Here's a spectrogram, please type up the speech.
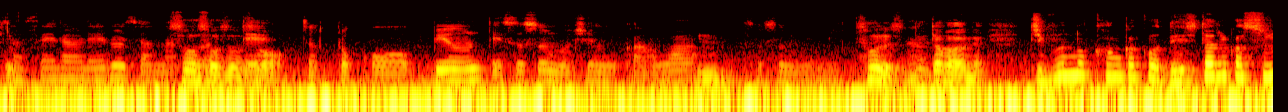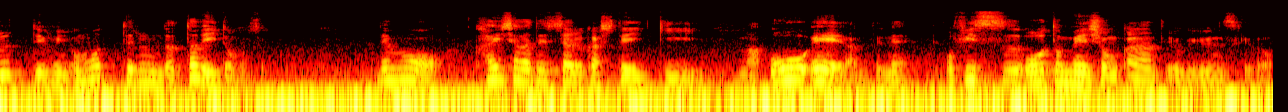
させられるじゃなくてそうそうそうそう。ちょっとこうビューンって進む瞬間はうん。進むみたいな、そうですね。だからね自分の感覚をデジタル化するっていうふうに思ってるんだったらいいと思うんですよ。でも会社がデジタル化していき、まあ、OA なんてねオフィスオートメーション化なんてよく言うんですけど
